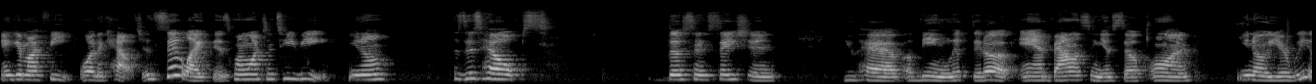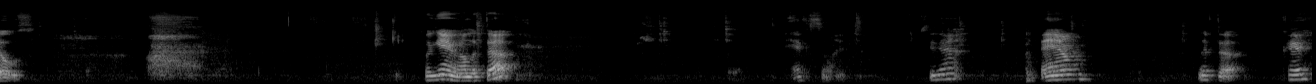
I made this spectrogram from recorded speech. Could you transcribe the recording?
and get my feet on the couch and sit like this when watching TV, you know? Because this helps the sensation you have of being lifted up and balancing yourself on, you know, your wheels. So again, we're to lift up. Excellent. See that? Bam. Lift up. Okay?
